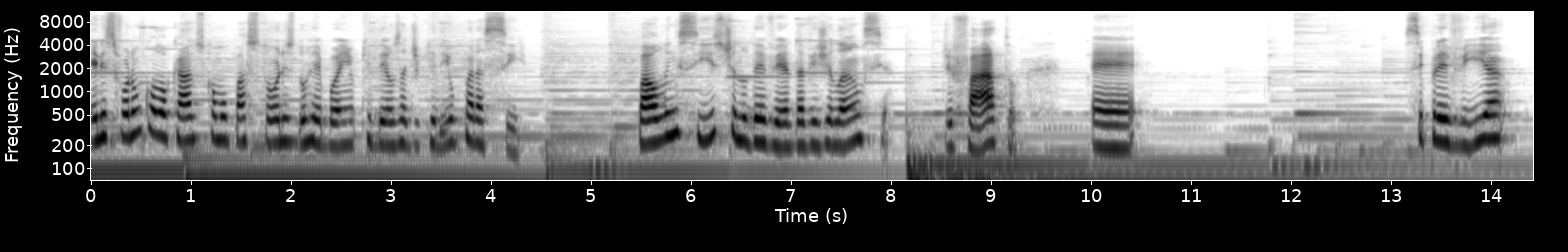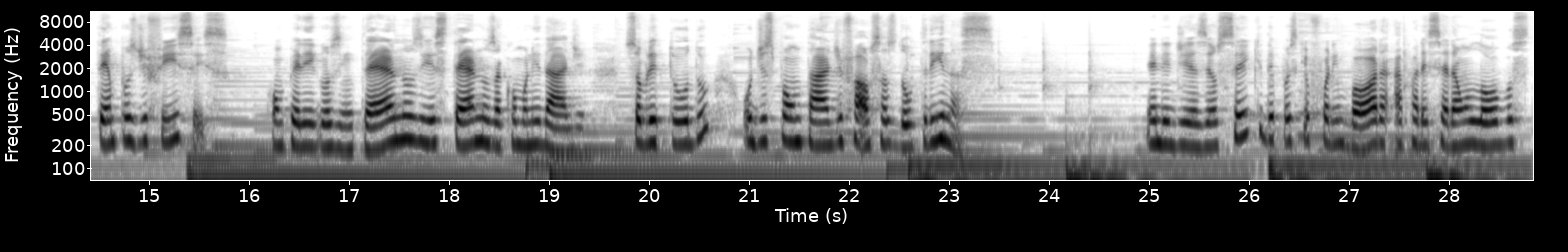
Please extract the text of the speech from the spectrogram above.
eles foram colocados como pastores do rebanho que Deus adquiriu para si. Paulo insiste no dever da vigilância. De fato, é, se previa tempos difíceis, com perigos internos e externos à comunidade, sobretudo o despontar de falsas doutrinas. Ele diz: Eu sei que depois que eu for embora aparecerão lobos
